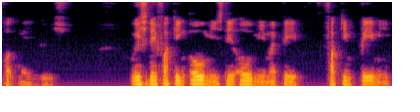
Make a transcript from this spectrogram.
Fuck my English which they fucking owe me, still owe me my pay. Fucking pay me.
